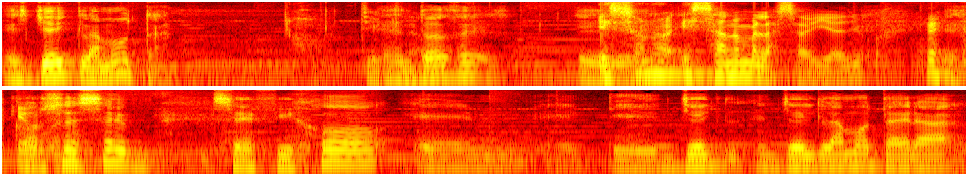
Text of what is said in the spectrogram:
es Jake LaMotta. Oh, Entonces. Eh, esa no me la sabía yo. Scorsese se fijó en que Jake, Jake LaMotta era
